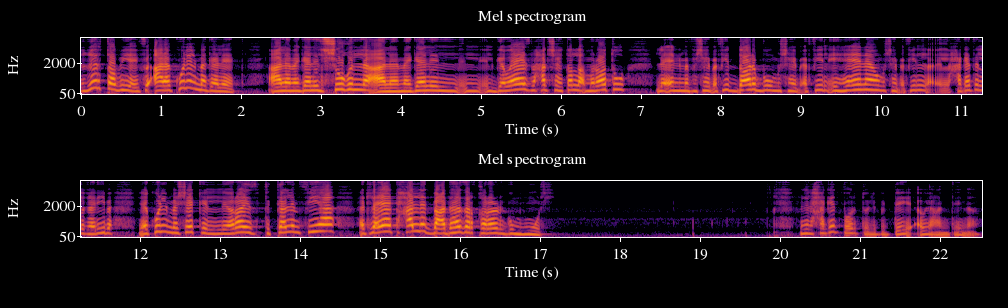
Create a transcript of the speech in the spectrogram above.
غير طبيعي في على كل المجالات على مجال الشغل على مجال ال- ال- الجواز محدش هيطلق مراته لأن مش هيبقى فيه الضرب ومش هيبقى فيه الإهانة ومش هيبقى فيه ال- الحاجات الغريبة. يعني كل المشاكل اللي يا ريس بتتكلم فيها هتلاقيها اتحلت بعد هذا القرار الجمهوري. من الحاجات برضو اللي بتضايق قوي عندنا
